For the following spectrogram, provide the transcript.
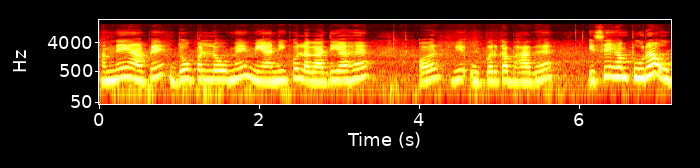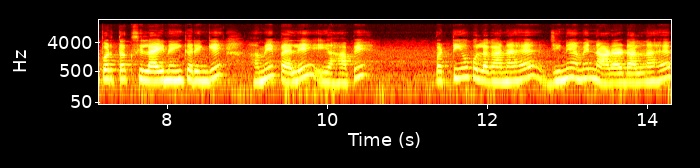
हमने यहाँ पे दो पल्लों में मियानी को लगा दिया है और ये ऊपर का भाग है। इसे हम पूरा ऊपर तक सिलाई नहीं करेंगे। हमें पहले यहाँ पे पट्टियों को लगाना है, जिन्हें हमें नाड़ा डालना है।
